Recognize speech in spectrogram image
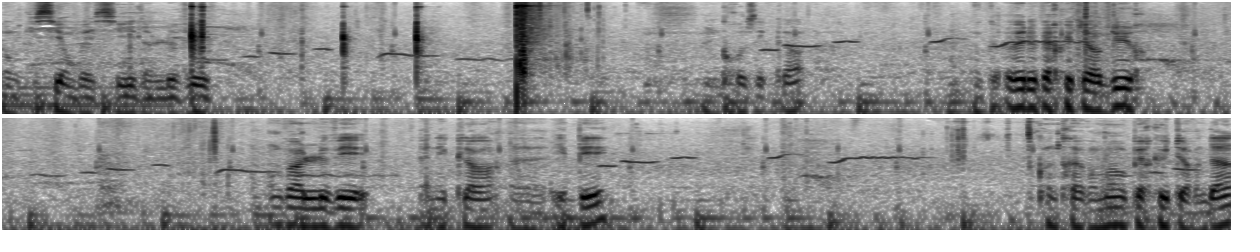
Donc ici, on va essayer d'enlever un gros éclat. Donc avec le percuteur dur, on va enlever un éclat euh, épais, contrairement au percuteur, d'un,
